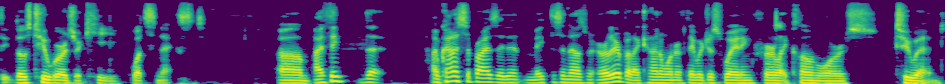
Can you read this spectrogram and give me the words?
th- those two words are key. What's next? Um, I think that I'm kind of surprised they didn't make this announcement earlier, but I kind of wonder if they were just waiting for like Clone Wars to end.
